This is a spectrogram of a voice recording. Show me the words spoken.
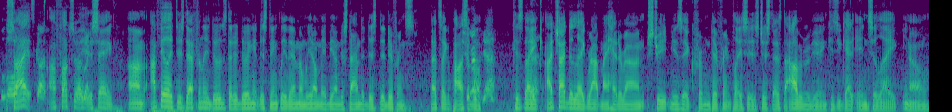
below. so I- it's got I fucks with what like- you're saying. Um I feel like there's definitely dudes that are doing it distinctly them and we don't maybe understand the dis- the difference. That's like possible. sure, yeah. Cause like I tried to like wrap my head around street music from different places just as the album reviewing cause you get into like, you know,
